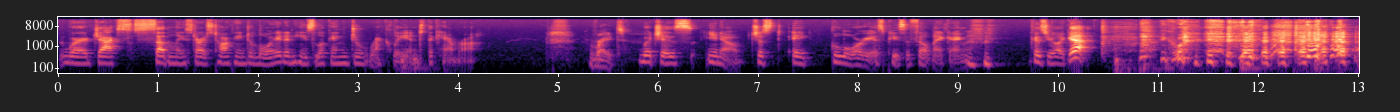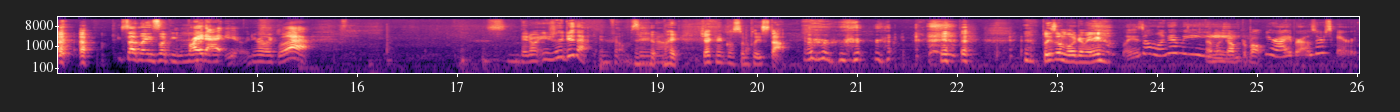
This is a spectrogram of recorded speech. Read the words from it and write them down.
where Jax suddenly starts talking to Lloyd and he's looking directly into the camera Right. which is you know just a glorious piece of filmmaking because you're like yeah like what suddenly he's looking right at you and you're like wow they don't usually do that in films you know? Right. Jack Nicholson, please stop. please don't look at me. Please don't look at me. I'm uncomfortable. Your eyebrows are scary.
